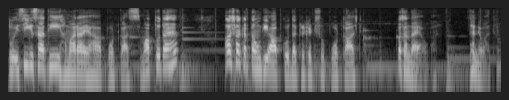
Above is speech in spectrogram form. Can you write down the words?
तो इसी के साथ ही हमारा यह पॉडकास्ट समाप्त होता है। आशा करता हूँ कि आपको द क्रिकेट शो पॉडकास्ट पसंद आया होगा। धन्यवाद।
